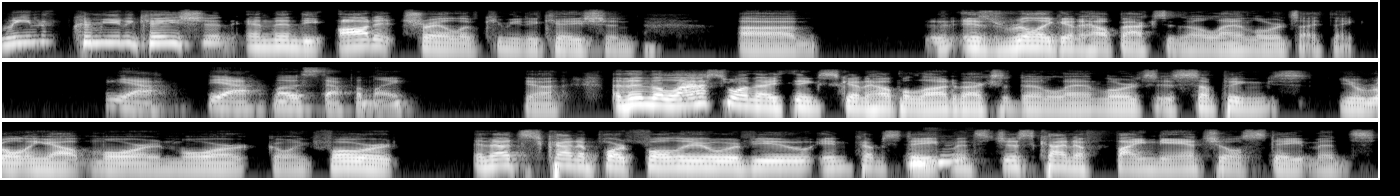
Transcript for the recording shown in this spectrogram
clean up communication, and then the audit trail of communication um, is really going to help accidental landlords, I think. Yeah, yeah, most definitely. Yeah. And then the last one I think is going to help a lot of accidental landlords is something you're rolling out more and more going forward. And that's kind of portfolio review, income mm-hmm. statements, mm-hmm. just kind of financial statements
